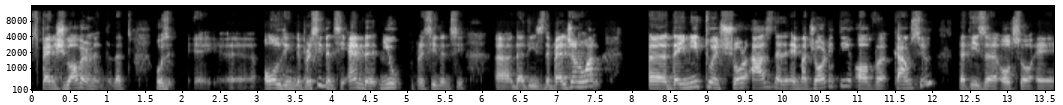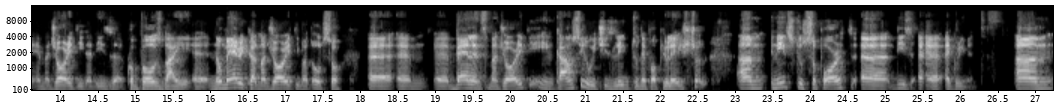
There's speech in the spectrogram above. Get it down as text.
Spanish government that was uh, holding the presidency and the new presidency uh, that is the Belgian one. Uh, they need to ensure us that a majority of uh, council that is uh, also a, a, majority that is uh, composed by a numerical majority, but also uh, um, balanced majority in council, which is linked to the population, um, needs to support uh, this uh, agreement. Um,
